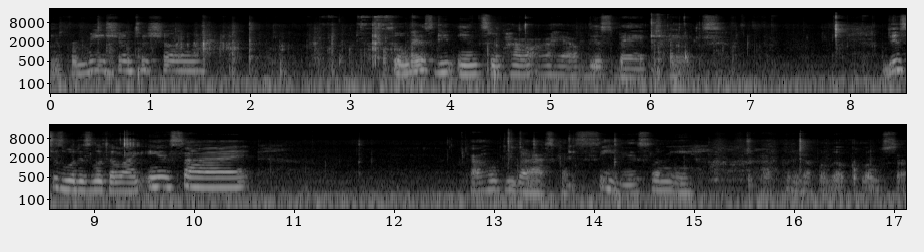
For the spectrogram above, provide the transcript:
information to show. So let's get into how I have this bag packed. This is what it's looking like inside. I hope you guys can see this. Let me put it up a little closer.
